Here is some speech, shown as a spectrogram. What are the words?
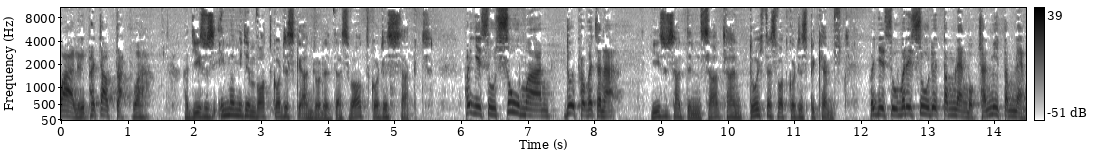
ว่าหรือพระเจ้าตรัสว่า hat Jesus immer mit dem Wort Gottes geantwortet. Das Wort Gottes sagt. พระเยซูสู้มารด้วยพระวจนะ Jesus hat den Satan durch das Wort Gottes bekämpft. พระเยซูไม่ได้สู้ด้วยตำแหน่งบอกฉันมีตำแหน่ง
